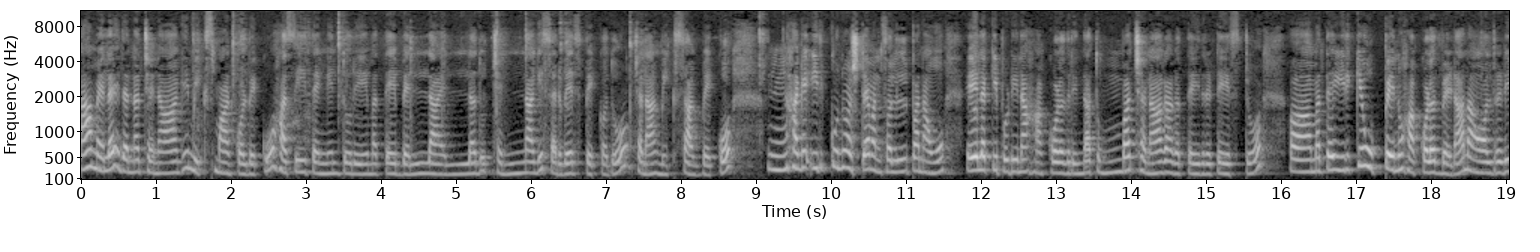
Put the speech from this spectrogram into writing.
ಆಮೇಲೆ ಇದನ್ನು ಚೆನ್ನಾಗಿ ಮಿಕ್ಸ್ ಮಾಡ್ಕೊಳ್ಬೇಕು. ಹಸಿ, ತೆಂಗಿನ ತುರಿ ಮತ್ತು ಬೆಲ್ಲ ಎಲ್ಲದು ಚೆನ್ನಾಗಿ ಸರ್ಬೇರಿಸ್ಬೇಕು ಅದು ಚೆನ್ನಾಗಿ ಮಿಕ್ಸ್ ಆಗಬೇಕು. ಹಾಗೆ ಇದಕ್ಕೂ ಅಷ್ಟೇ ಒಂದು ಸ್ವಲ್ಪ ನಾವು ಏಲಕ್ಕಿ ಪುಡಿನ ಹಾಕ್ಕೊಳ್ಳೋದ್ರಿಂದ ತುಂಬ ಚೆನ್ನಾಗಾಗುತ್ತೆ ಇದ್ರ ಟೇಸ್ಟು ಮತ್ತು ಇದಕ್ಕೆ ಉಪ್ಪೇನು ಹಾಕ್ಕೊಳ್ಳೋದು ಬೇಡ. ನಾವು ಆಲ್ರೆಡಿ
